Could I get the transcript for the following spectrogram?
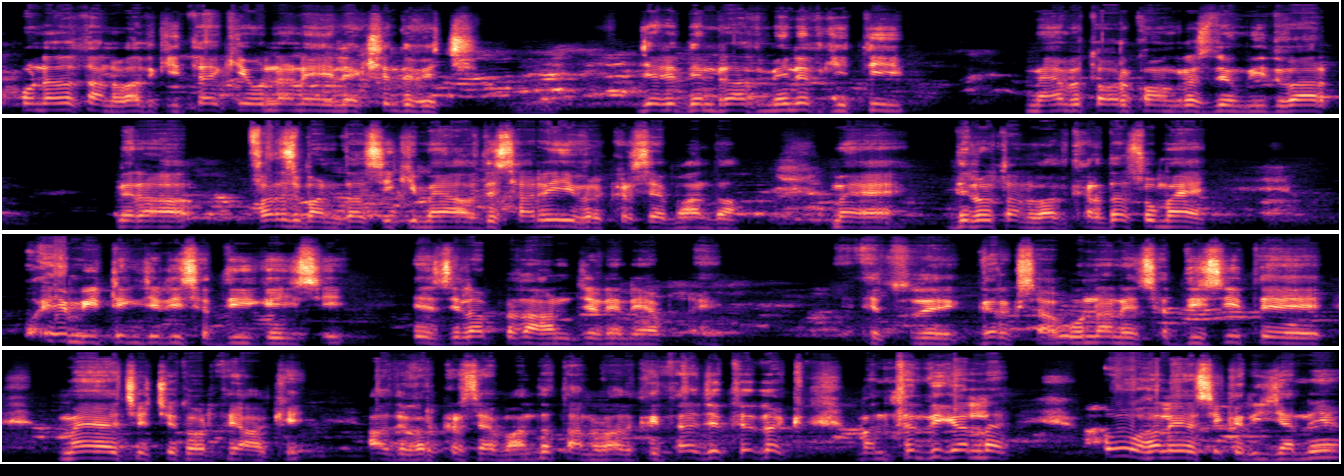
ਉਹਨਾਂ ਦਾ ਧੰਨਵਾਦ ਕੀਤਾ ਕਿ ਉਹਨਾਂ ਨੇ ਇਲੈਕਸ਼ਨ ਦੇ ਵਿੱਚ ਜਿਹੜੇ ਦਿਨ ਰਾਤ ਮਿਹਨਤ ਕੀਤੀ, ਮੈਂ ਬਤੌਰ ਕਾਂਗਰਸ ਦੇ ਉਮੀਦਵਾਰ, ਮੇਰਾ ਫਰਜ਼ ਬਣਦਾ ਸੀ ਕਿ ਮੈਂ ਆਪਦੇ ਸਾਰੇ ਹੀ ਵਰਕਰ ਸਹਿਬਾਨ ਦਾ ਮੈਂ ਦਿਲੋਂ ਧੰਨਵਾਦ ਕਰਦਾ। ਸੋ ਮੈਂ ਇਹ ਮੀਟਿੰਗ ਜਿਹੜੀ ਸੱਦੀ ਗਈ ਸੀ, ਇਹ ਜ਼ਿਲ੍ਹਾ ਪ੍ਰਧਾਨ ਜਿਹੜੇ ਨੇ ਆਪਣੇ ਇੱਥੋਂ ਦੇ ਗਰਗ ਸਾਹਿਬ, ਉਹਨਾਂ ਨੇ ਸੱਦੀ ਸੀ ਤੇ ਮੈਂ ਚੇਚੇ ਤੌਰ ਤੇ ਆ ਕੇ ਆਪਦੇ ਵਰਕਰ ਸਾਹਿਬਾਨ ਦਾ ਧੰਨਵਾਦ ਕੀਤਾ, ਜਿੱਥੇ ਤੱਕ ਮੰਥਨ ਦੀ ਗੱਲ ਹੈ, ਉਹ ਹਲੇ ਅਸੀਂ ਕਰੀ ਜਾਂਦੇ ਆ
